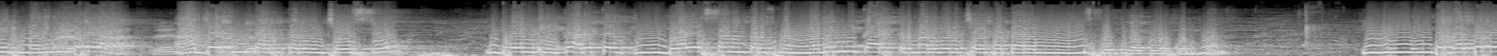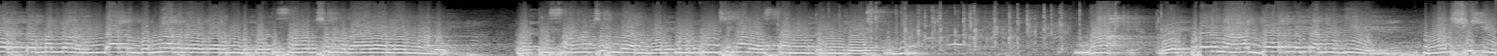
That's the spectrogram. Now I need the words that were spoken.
మీరు మరింతగా ఆధ్యాత్మిక కార్యక్రమాలు చేస్తూ ఇటువంటి కార్యక్రమం ఈ దేవస్థానం తరఫున మరిన్ని కార్యక్రమాలు కూడా చేపట్టాలని నేను మనస్ఫూర్తిగా కోరుకుంటున్నాను. ఇది ఇంత గొప్ప కార్యక్రమంలో ఇందాక గురునాథరావు గారు మీరు ప్రతి సంవత్సరం రావాలి అన్నారు. ప్రతి సంవత్సరం కాదు ఎప్పుడు పిలిచినా వస్తానని తెలియజేస్తున్నాను నా ఎప్పుడైనా ఆధ్యాత్మిక అనేది మనిషికి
